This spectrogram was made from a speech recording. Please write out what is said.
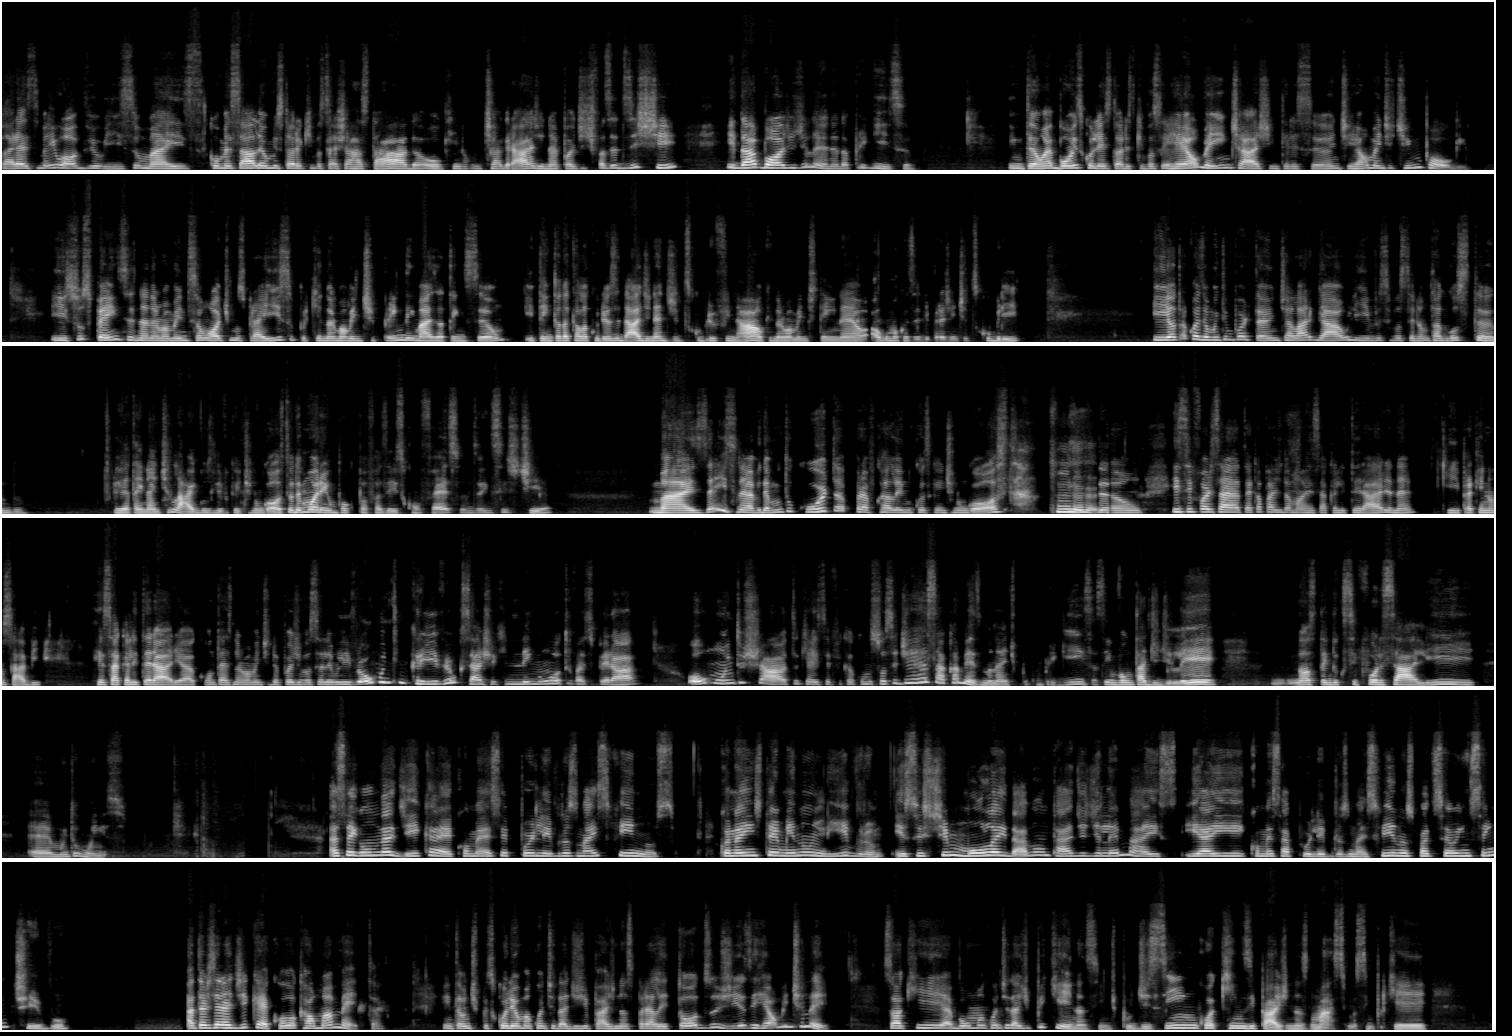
Parece meio óbvio isso, mas começar a ler uma história que você acha arrastada ou que não te agrade, né, pode te fazer desistir e dar bode de ler, né, da preguiça. Então é bom escolher histórias que você realmente acha interessante, realmente te empolgue. E suspenses, né, normalmente são ótimos para isso, porque normalmente prendem mais atenção e tem toda aquela curiosidade, né, de descobrir o final, que normalmente tem, né, alguma coisa ali pra gente descobrir. E outra coisa muito importante é largar o livro se você não tá gostando. Eu ia estar na gente larga os livros que a gente não gosta. Eu demorei um pouco para fazer isso, confesso, antes eu insistia. Mas é isso, né? A vida é muito curta para ficar lendo coisa que a gente não gosta. Então, e se forçar é até capaz de dar uma ressaca literária, né? Que para quem não sabe, ressaca literária acontece normalmente depois de você ler um livro ou muito incrível, que você acha que nenhum outro vai esperar, ou muito chato, que aí você fica como se fosse de ressaca mesmo, né? Tipo, com preguiça, sem vontade de ler, nós tendo que se forçar ali. É muito ruim isso. A segunda dica é comece por livros mais finos. Quando a gente termina um livro, isso estimula e dá vontade de ler mais. E aí, começar por livros mais finos pode ser um incentivo. A terceira dica é colocar uma meta. Então, tipo, escolher uma quantidade de páginas para ler todos os dias e realmente ler. Só que é bom uma quantidade pequena, assim, tipo, de 5 a 15 páginas no máximo, assim, porque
